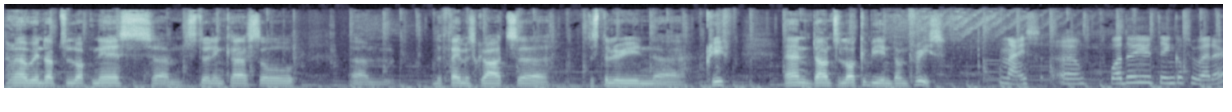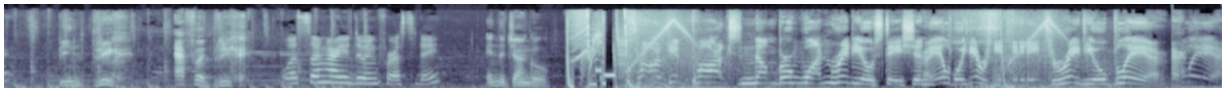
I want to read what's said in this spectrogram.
Uh, we went up to Loch Ness, um, Stirling Castle, um, the Famous Grouse uh, distillery in uh, Crieff, and down to Lockerbie in Dumfries. Nice. Um, what do you think of the weather? Been terug. What song are you doing for us today? In the jungle. Target Park's number one radio station. It's Radio Blair. In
